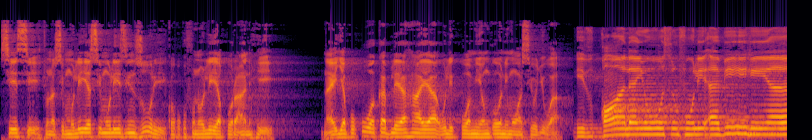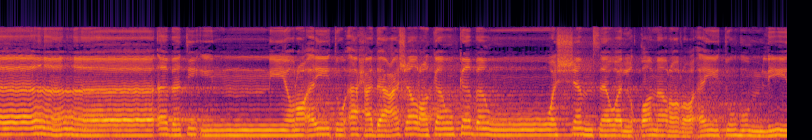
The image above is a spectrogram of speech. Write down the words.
Sisi tunasimulia simulizi nzuri kwa kukufunulia Qur'an hii na ijapokuwa kabla ya haya ulikuwa miongoni mwa wasiojua إذ قال يوسف لأبيه يا أبت إني رأيت أحد عشر كوكبا والشمس والقمر رأيتهم لي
